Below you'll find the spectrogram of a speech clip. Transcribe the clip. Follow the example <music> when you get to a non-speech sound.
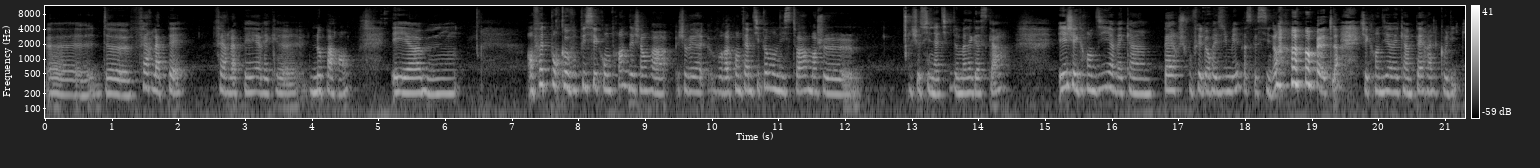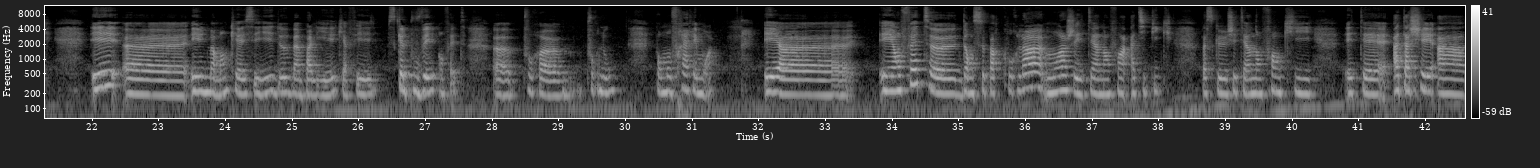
de faire la paix, faire la paix avec nos parents. Et en fait, pour que vous puissiez comprendre, déjà, je vais vous raconter un petit peu mon histoire. Moi, je, je suis native de Madagascar et j'ai grandi avec un père, je vous fais le résumé parce que sinon, <laughs> on va être là. J'ai grandi avec un père alcoolique et, euh, et, une maman qui a essayé de ben, pallier, qui a fait ce qu'elle pouvait en fait euh, pour, euh, pour nous, pour mon frère et moi. Et, et en fait, euh, dans ce parcours-là, moi, j'ai été un enfant atypique parce que j'étais un enfant qui était attaché à,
